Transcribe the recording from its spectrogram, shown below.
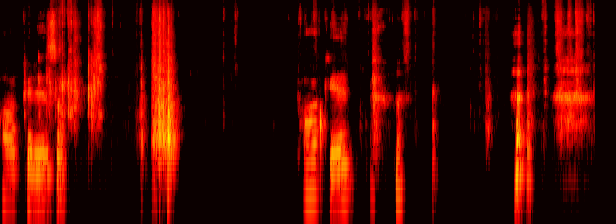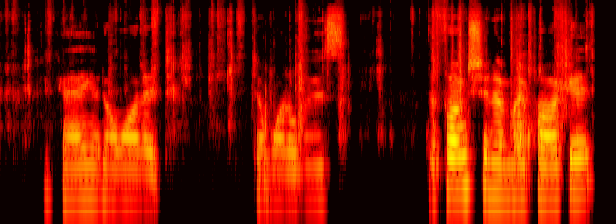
pocket is a pocket. okay, I don't want it, don't want to lose the function of my pocket.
